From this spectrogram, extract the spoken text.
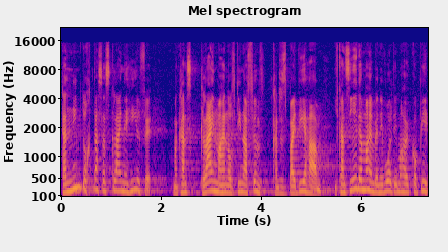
dann nimm doch das als kleine Hilfe. Man kann es klein machen auf DIN A5, kannst es bei dir haben. Ich kann es jedem machen, wenn ihr wollt, ich mache eine Kopie.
